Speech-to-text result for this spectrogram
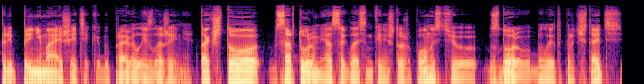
при, принимаешь эти как бы правила изложения. Так что с Артуром я согласен, конечно, тоже полностью. Здорово было это прочитать.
